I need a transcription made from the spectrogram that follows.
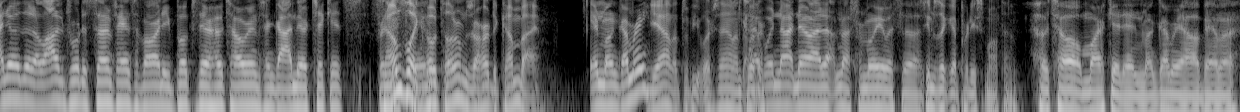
I know that a lot of Georgia Sun fans have already booked their hotel rooms and gotten their tickets. For Sounds like game. hotel rooms are hard to come by. in Montgomery. Yeah, that's what people are saying on Twitter. I would not know. I, am not familiar with the Seems like a pretty small town. hotel market in Montgomery, Alabama.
